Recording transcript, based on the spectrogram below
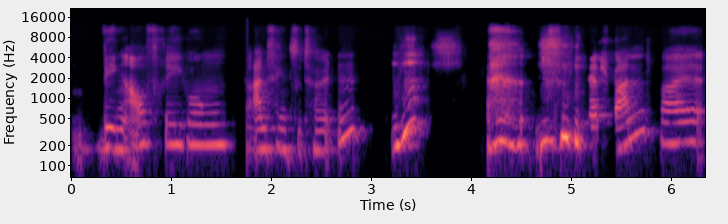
wegen Aufregung anfängt zu töten. Mhm. Sehr spannend, weil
